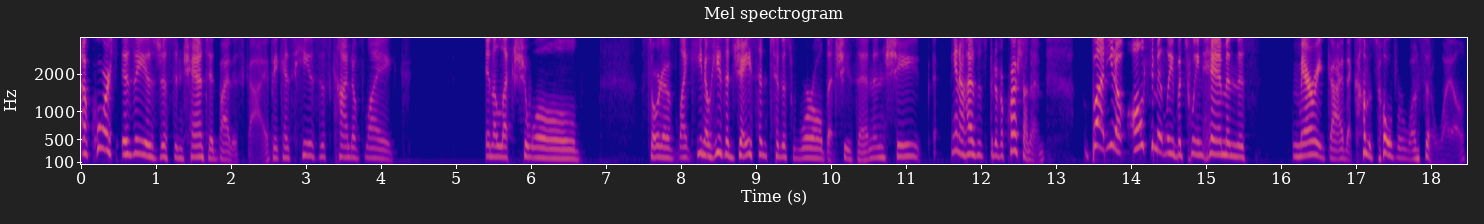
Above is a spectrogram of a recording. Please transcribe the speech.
of course, Izzy is just enchanted by this guy because he's this kind of like intellectual, sort of like, you know, he's adjacent to this world that she's in, and she, you know, has this bit of a crush on him. But, you know, ultimately between him and this married guy that comes over once in a while,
